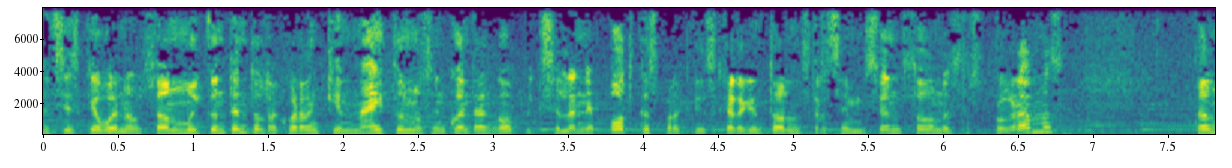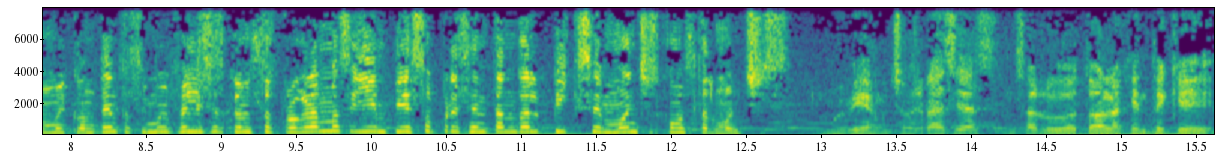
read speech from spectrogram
Así es que bueno, estamos muy contentos. Recuerden que en iTunes nos encuentran como Pixelania Podcast para que descarguen todas nuestras emisiones, todos nuestros programas. Estamos muy contentos y muy felices con estos programas y empiezo presentando al Pixe Monchis. ¿Cómo está el Monchis? Muy bien, muchas gracias. Un saludo a toda la gente que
